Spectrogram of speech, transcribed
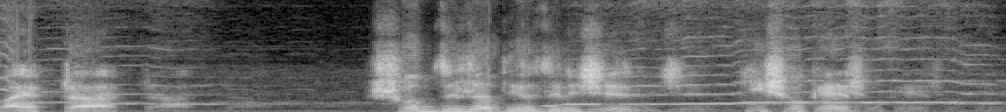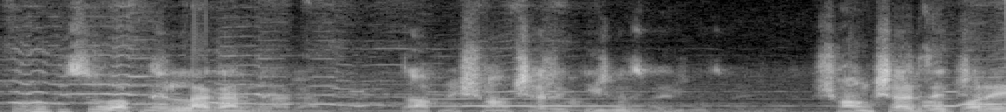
বা একটা সবজি জাতীয় জিনিসের কৃষকের কোনো কিছু আপনি লাগান না। তো আপনি সংসারে কি বুঝবেন? সংসার যে করে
